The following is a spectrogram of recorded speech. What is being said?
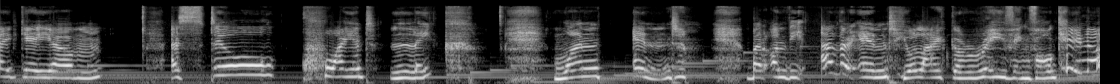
like a um a still quiet lake. One end, but on the other end, you're like a raving volcano.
